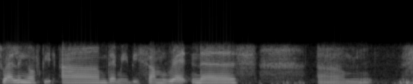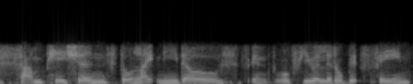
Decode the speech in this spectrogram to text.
swelling of the arm. There may be some redness. Some patients don't like needles and will feel a little bit faint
